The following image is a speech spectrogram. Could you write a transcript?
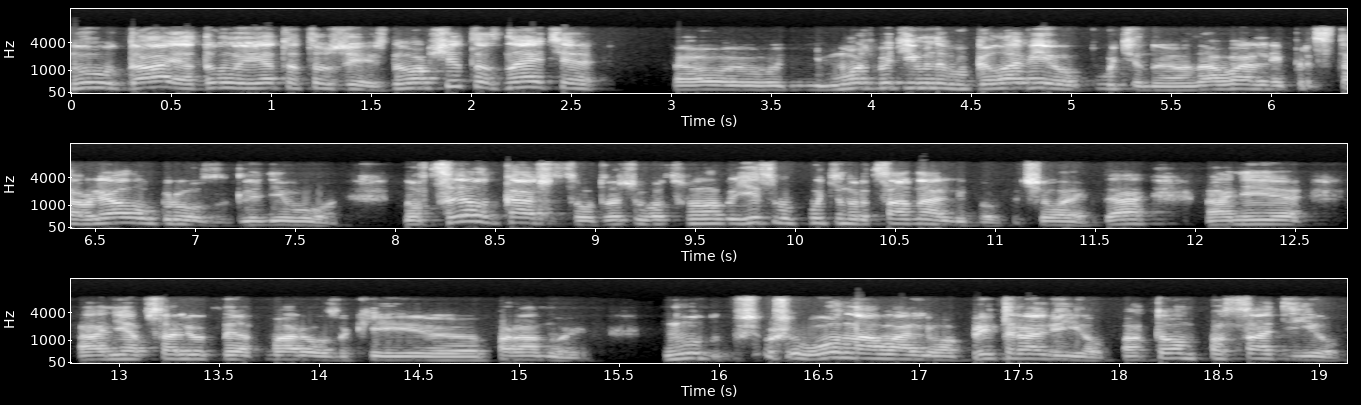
Ну да, я думаю, это тоже есть. Но вообще-то, знаете, может быть, именно в голове у Путина Навальный представлял угрозу для него. Но в целом кажется, вот, вот если бы Путин рациональный был человек, да, а не, а не абсолютный отморозок и э, параноик, ну, он Навального притравил, потом посадил,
